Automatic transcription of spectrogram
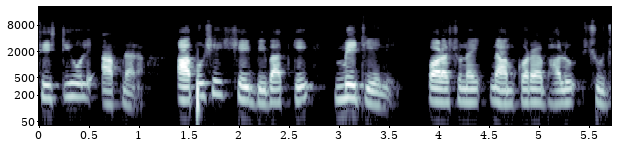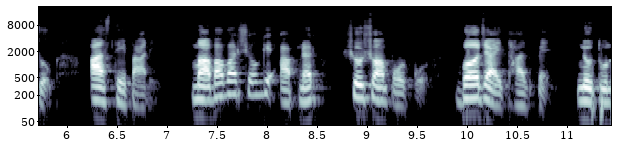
সৃষ্টি হলে আপনারা আপোষে সেই বিবাদকে মিটিয়ে নিন। পড়াশোনায় নাম করার ভালো সুযোগ আসতে পারে। মা বাবার সঙ্গে আপনার সুসম্পর্ক বজায় থাকবে। নতুন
